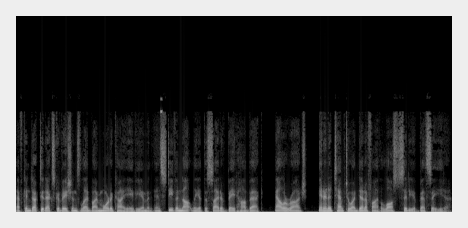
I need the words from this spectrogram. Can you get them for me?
have conducted excavations led by Mordecai Aviam and, and Steven Notley at the site of Beit HaBek, Al Araj, in an attempt to identify the lost city of Bethsaida.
